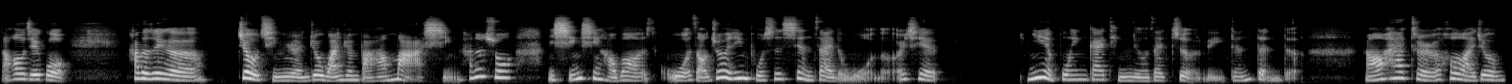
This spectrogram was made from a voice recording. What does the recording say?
然后结果他的这个旧情人就完全把他骂醒，他就说：“你醒醒好不好？我早就已经不是现在的我了，而且。”你也不应该停留在这里，等等的。然后 Hector 后来就，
